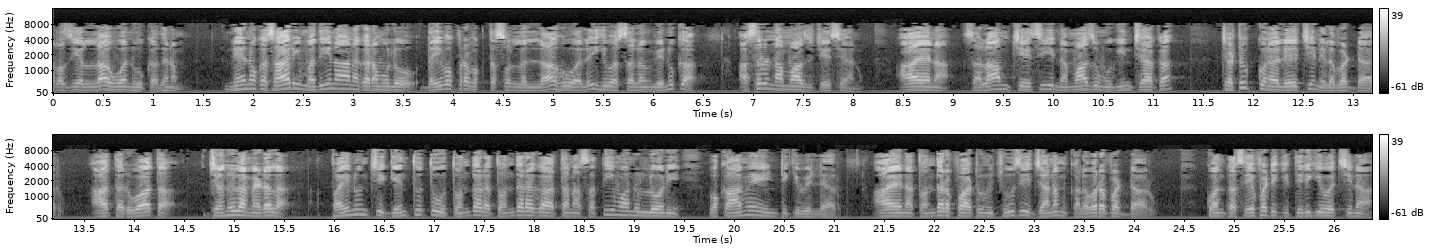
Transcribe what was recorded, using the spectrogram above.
రజియల్లాహు అన్హు కథనం. నేనొకసారి మదీనా నగరములో దైవ ప్రవక్త సొల్లల్లాహు అలీహి వసలం వెనుక అసలు నమాజు చేశాను. ఆయన సలాం చేసి నమాజు ముగించాక చటుక్కున లేచి నిలబడ్డారు. ఆ తరువాత జనుల మెడల పైనుంచి గెంతుతూ తొందర తొందరగా తన సతీమణుల్లోని ఒక ఆమె ఇంటికి వెళ్ళారు ఆయన తొందరపాటును చూసి జనం కలవరపడ్డారు. కొంతసేపటికి తిరిగి వచ్చిన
